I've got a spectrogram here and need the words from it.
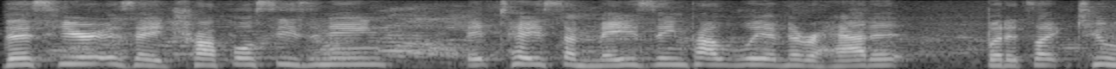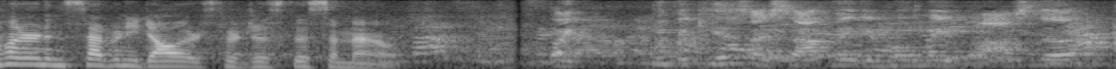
This here is a truffle seasoning. It tastes amazing. Probably I've never had it, but it's like $270 for just this amount. Like with the kids, I stopped making homemade pasta.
